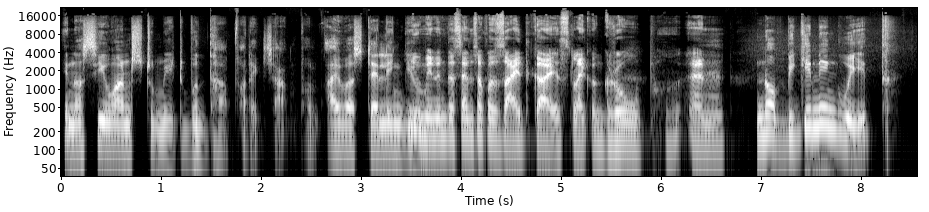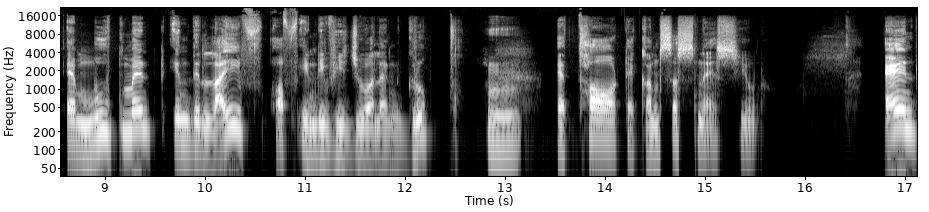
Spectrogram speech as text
you know, she wants to meet Buddha, for example. I was telling you. You mean in the sense of a zeitgeist, like a group and. No, beginning with a movement in the life of individual and group, mm-hmm. a thought, a consciousness, you know, and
